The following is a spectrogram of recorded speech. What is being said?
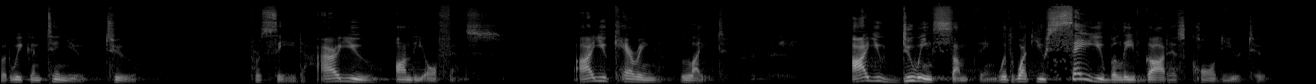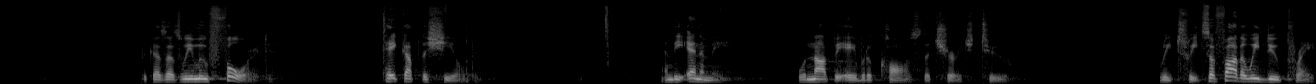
but we continue to proceed? Are you on the offense? Are you carrying light? Are you doing something with what you say you believe God has called you to? Because as we move forward, take up the shield, and the enemy will not be able to cause the church to retreat. So, Father, we do pray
